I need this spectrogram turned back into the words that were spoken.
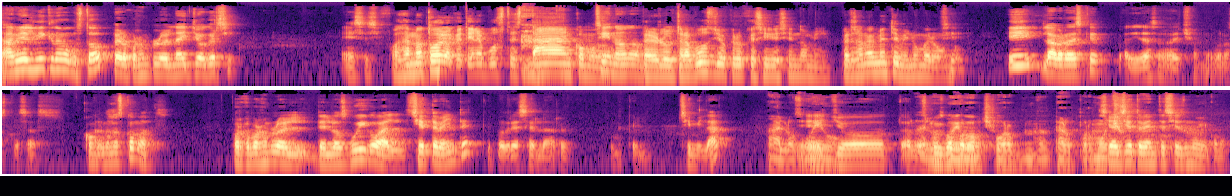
A mí el Nick no me gustó, pero por ejemplo el Night Jogger sí. Ese sí fue. O sea, no todo lo que tiene Boost es tan cómodo. Sí, no, no, no. Pero el Ultra Boost yo creo que sigue siendo mi... Personalmente mi número uno. Sí. Y la verdad es que Adidas ha hecho muy buenas cosas. Cómodos. Algunos cómodos. Porque por ejemplo el de los Wigo al 720, que podría ser la como que similar. A los eh, Wigo. yo a los, De los Wigo por Wigo mucho. por- pero por mucho. Sí, el 720 sí es muy incómodo.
